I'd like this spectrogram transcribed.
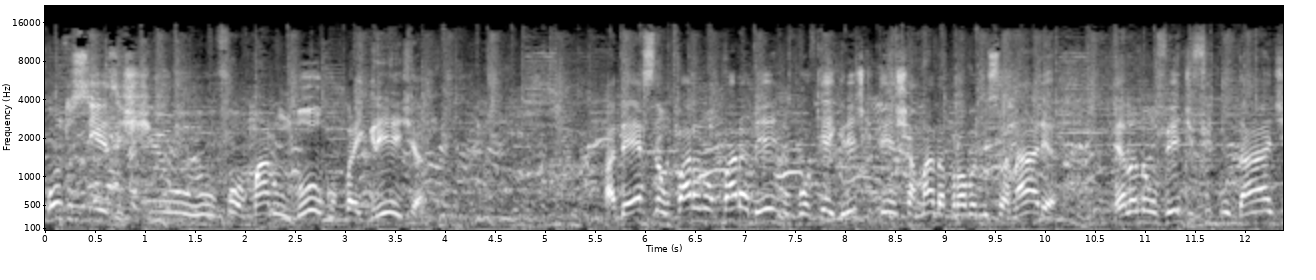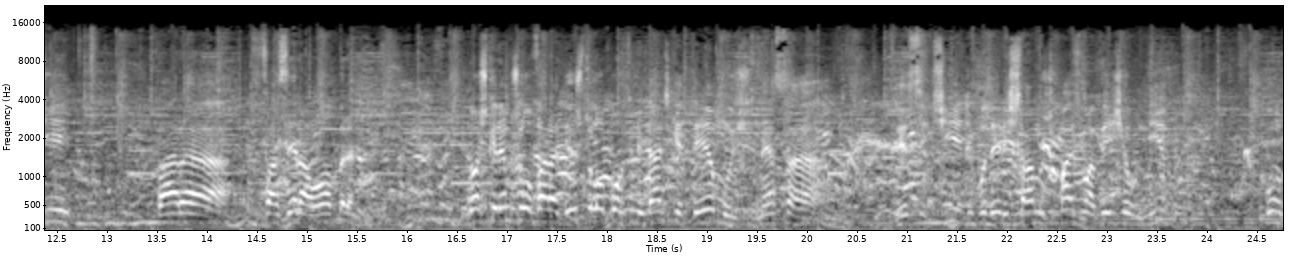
Quando se existiu formar um logo para a igreja, a DS não para, não para mesmo, porque a igreja que tem a chamada prova missionária, ela não vê dificuldade para fazer a obra. Nós queremos louvar a Deus pela oportunidade que temos nessa, nesse dia de poder estarmos mais uma vez reunidos com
